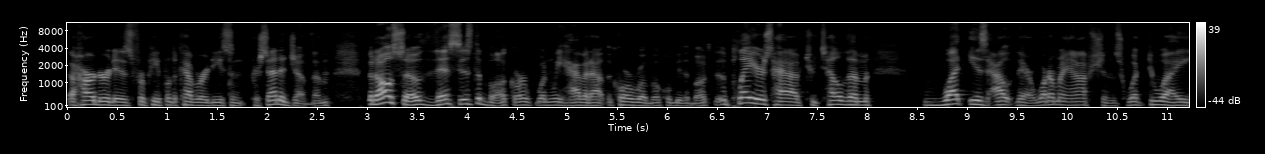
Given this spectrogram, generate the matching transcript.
the harder it is for people to cover a decent percentage of them. But also, this is the book, or when we have it out, the core rulebook will be the book that the players have to tell them what is out there what are my options what do i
